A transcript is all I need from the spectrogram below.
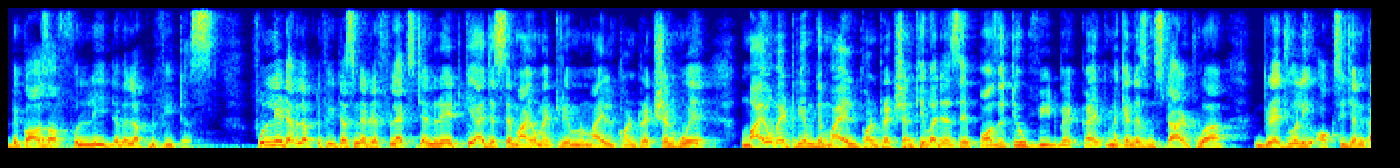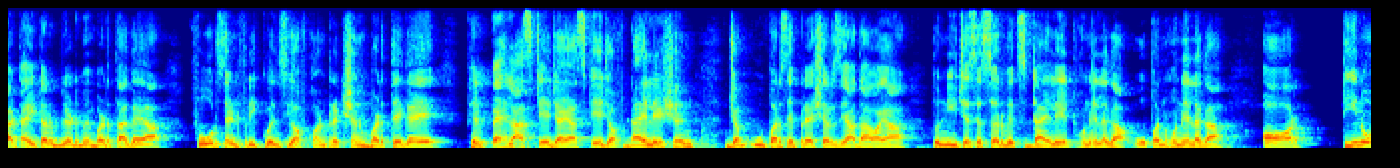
Because of fully developed fetus fully developed fetus ने रिफ्लेक्स जनरेट किया, जिससे मायोमेट्रियम में माइल्ड कॉन्ट्रेक्शन हुए। मायोमेट्रियम के माइल्ड कॉन्ट्रेक्शन की वजह से पॉजिटिव फीडबैक का एक मैकेनिज्म स्टार्ट हुआ। ग्रेजुअली ऑक्सीजन का टाइटर ब्लड में बढ़ता गया। Force and frequency of contraction बढ़ते गए। फिर पहला स्टेज आया, स्टेज ऑफ़ डायलेशन। जब ऊपर से प्रेशर ज़्यादा आया तो नीचे से सर्विक्स डायलेट होने लगा, ओपन होने लगा और तीनों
